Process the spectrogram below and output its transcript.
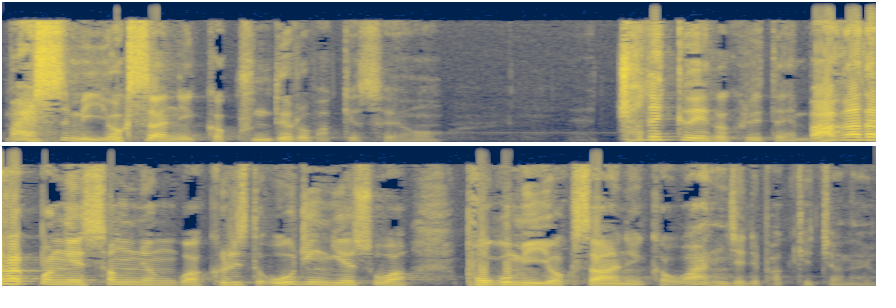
말씀이 역사니까 군대로 바뀌었어요. 초대교회가 그랬다니 마가다락방의 성령과 그리스도 오직 예수와 복음이 역사하니까 완전히 바뀌었잖아요.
